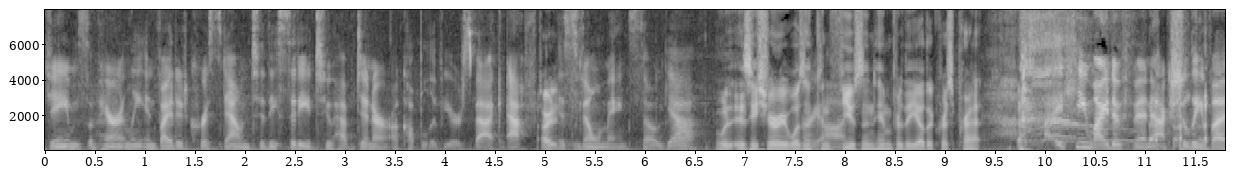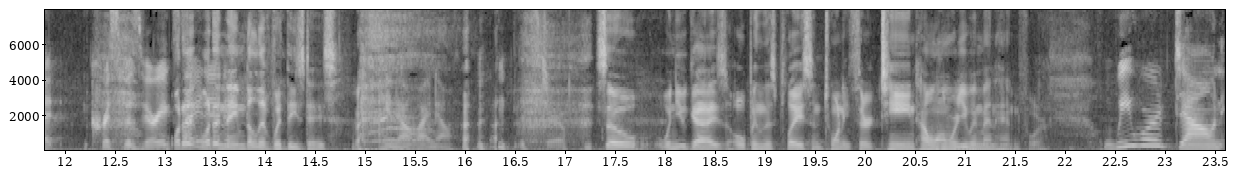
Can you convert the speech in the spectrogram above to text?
James apparently invited Chris down to the city to have dinner a couple of years back after Are- his filming. So yeah. Is he sure he wasn't Very odd. confusing him for the other Chris Pratt? He might have been actually, but Chris was very what a what a name to live with these days. I know, I know. it's true. so when you guys opened this place in 2013, how long were you in Manhattan for? We were down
